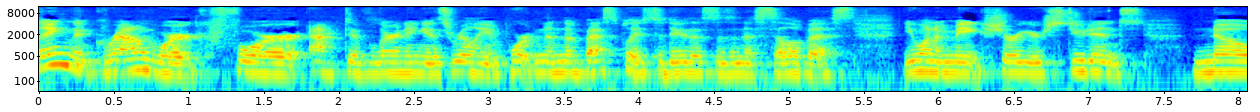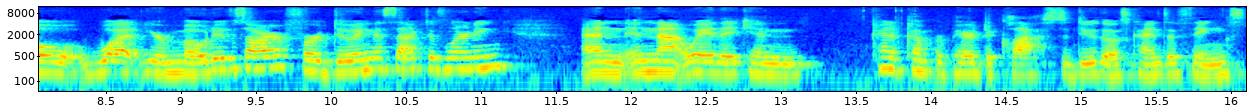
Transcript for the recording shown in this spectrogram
laying the groundwork for active learning is really important, and the best place to do this is in a syllabus. You want to make sure your students know what your motives are for doing this active learning and in that way they can kind of come prepared to class to do those kinds of things.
